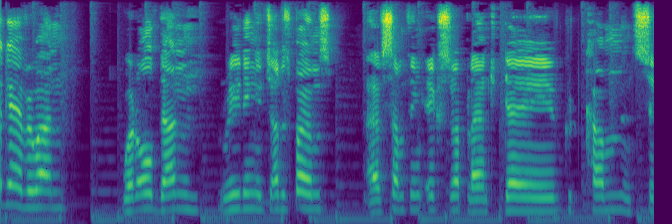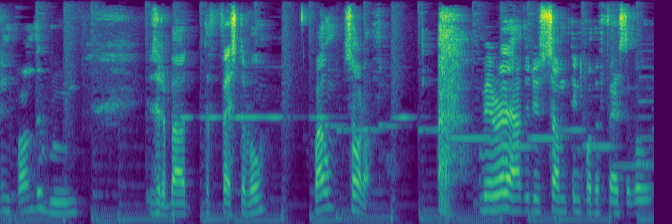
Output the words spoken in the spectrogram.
Okay, everyone, we're all done reading each other's poems. I have something extra planned today. Could come and sit in front of the room is it about the festival? Well, sort of. we really have to do something for the festival.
